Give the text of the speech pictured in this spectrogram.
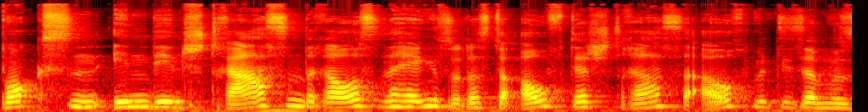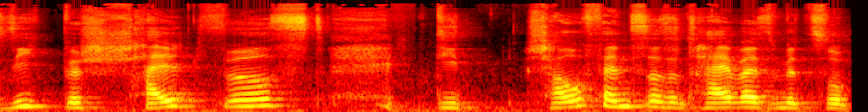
Boxen in den Straßen draußen hängen, sodass du auf der Straße auch mit dieser Musik beschallt wirst. Die Schaufenster sind teilweise mit so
